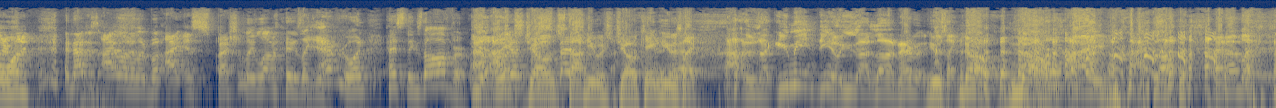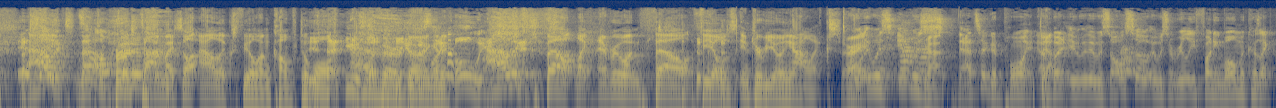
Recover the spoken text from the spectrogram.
Hitler, one. but- and not just I love Hitler, but I especially love it. He's like everyone has things to offer. Alex Like, Jones especially- thought he was joking. He was like, he was like, you mean you know you got love every? He was like, no, no, I, I love. And I'm like, Alex, that's the first time I saw Alex feel uncomfortable Yeah, he was like- ever was during like, it. "Holy Alex shit." felt like everyone fell feels interviewing Alex. All right, Well, it was it was Yeah. that's a good point. Uh, Yeah. but it, it was also it was a really funny moment because like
